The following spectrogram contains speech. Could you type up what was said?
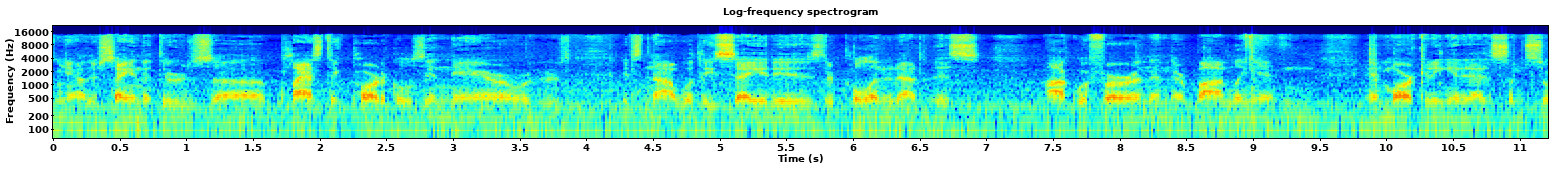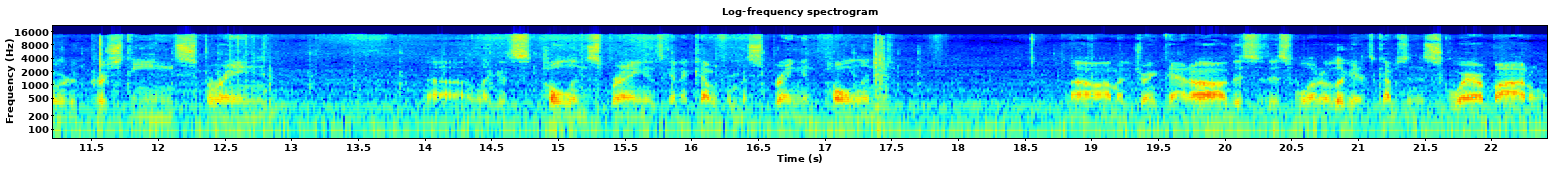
You know, they're saying that there's uh, plastic particles in there, or there's it's not what they say it is. They're pulling it out of this aquifer, and then they're bottling it and, and marketing it as some sort of pristine spring uh, like it's Poland Spring. It's going to come from a spring in Poland. Oh, I'm going to drink that. Oh, this is this water. Look at it. It comes in a square bottle.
